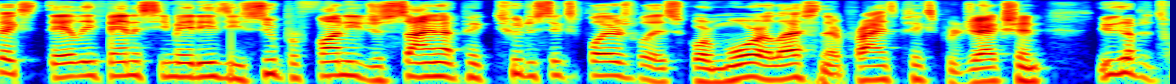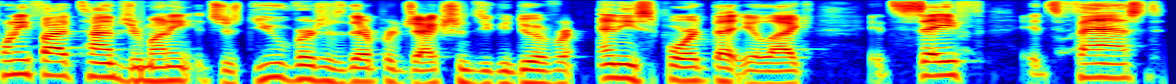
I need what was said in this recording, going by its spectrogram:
Picks Daily Fantasy made easy, super fun. You just sign up, pick two to six players where they score more or less in their Prize Picks projection. You get up to 25 times your money. It's just you versus their projections. You can do it for any sport that you like. It's safe, it's fast,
